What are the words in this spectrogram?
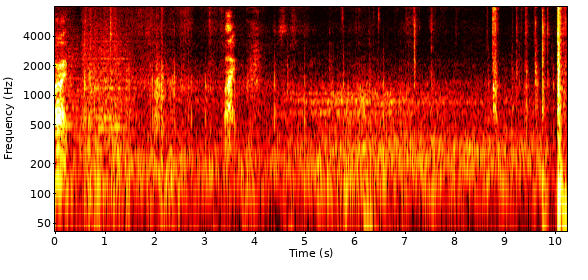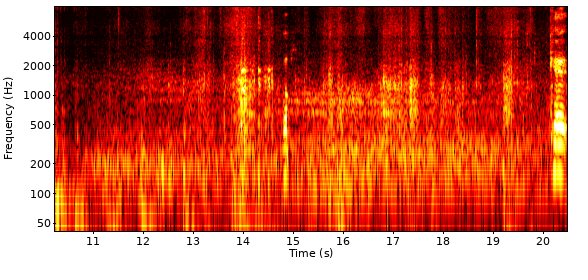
All right. Bye. Whoops. Okay.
